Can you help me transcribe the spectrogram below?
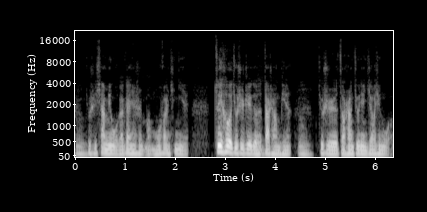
嗯，就是下面我该干些什么？模范青年，最后就是这个大长篇，嗯，就是早上九点叫醒我。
